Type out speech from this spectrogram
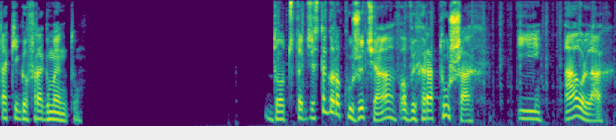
takiego fragmentu. Do 40 roku życia w owych ratuszach i aulach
